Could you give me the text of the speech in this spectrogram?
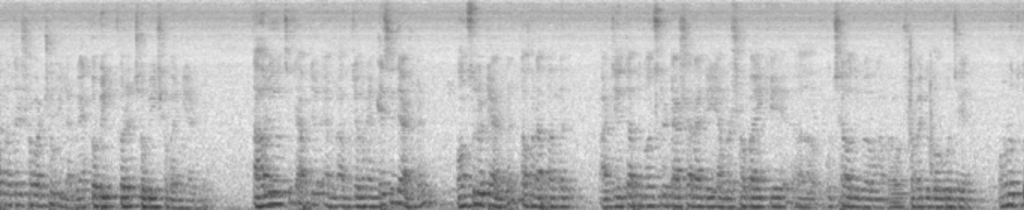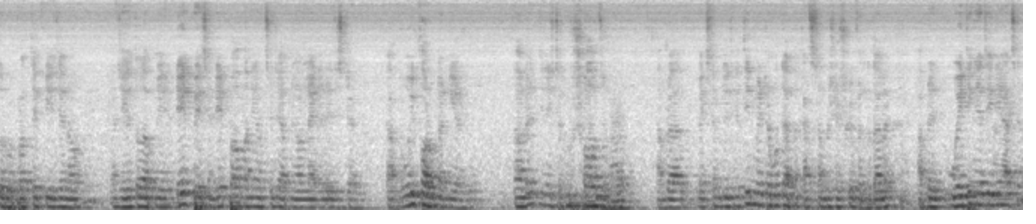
আপনাদের সবার ছবি লাগবে এক কপি করে ছবি সবাই নিয়ে আসবে। তাহলে হচ্ছে যে আপনি যখন এমবেসিতে আসবেন কনসুলেটে আসবেন, তখন আপনাদের, আর যেহেতু আপনি কনসুলেটে আসার আগেই আমরা সবাইকে উৎসাহ দিব এবং আমরা সবাইকে বলব যে, অনুরোধ করব প্রত্যেককেই যেন, যেহেতু আপনি ডেট পেয়েছেন ডেট পাওয়া মানে হচ্ছে যে আপনি অনলাইনে রেজিস্টার আপনি ওই ফর্মটা নিয়ে আসবেন। তাহলে জিনিসটা খুব সহজ হবে। আমরা ম্যাক্সিমাম দুই থেকে তিন মিনিটের মধ্যে আপনার কাজটা আমরা শেষ করে ফেলতে আপনি ওয়েটিং এ যিনি আছেন,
